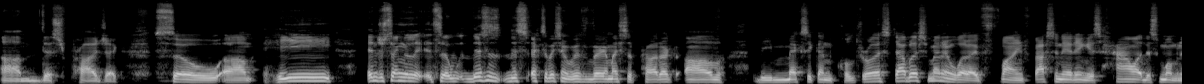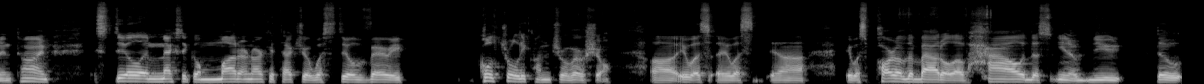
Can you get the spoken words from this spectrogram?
um, this project. So um, he interestingly, so this is this exhibition was very much the product of the Mexican cultural establishment, and what I find fascinating is how at this moment in time, still in Mexico, modern architecture was still very culturally controversial. Uh, it was it was uh, it was part of the battle of how this you know you, the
